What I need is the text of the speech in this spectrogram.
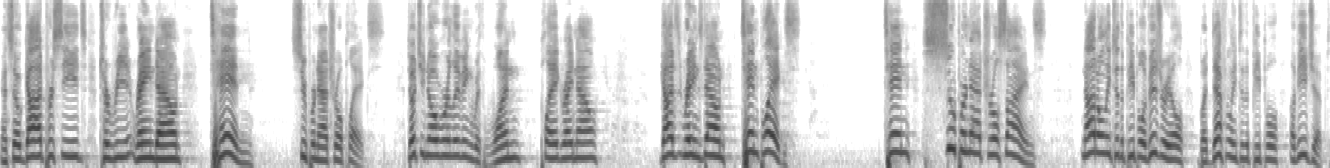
And so God proceeds to re- rain down 10 supernatural plagues. Don't you know we're living with one plague right now? God rains down 10 plagues, 10 supernatural signs, not only to the people of Israel, but definitely to the people of Egypt.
